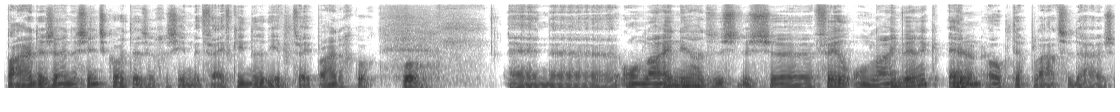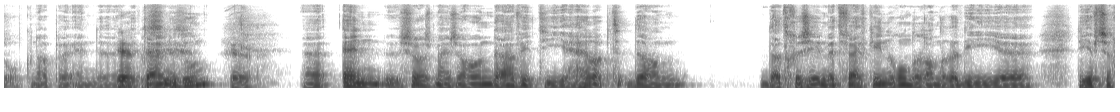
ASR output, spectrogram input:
paarden zijn er sinds kort. Er is een gezin met vijf kinderen, die hebben twee paarden gekocht. Wow. En eh, online, ja, dus, dus eh, veel online werk. En ook ter plaatse de huizen opknappen en de, Ja, de tuinen doen. Ja. Eh, en zoals mijn zoon David, die helpt dan dat gezin met vijf kinderen onder andere, die, die heeft zijn,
